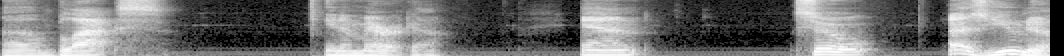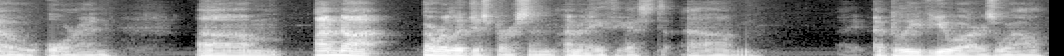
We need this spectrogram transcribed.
um, blacks in America. And so, as you know, Oren, um, I'm not a religious person. I'm an atheist. Um, I believe you are as well.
